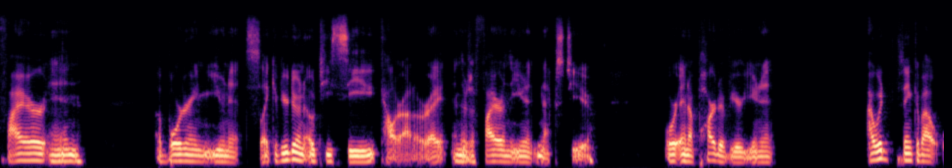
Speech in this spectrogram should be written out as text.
fire in a bordering unit like if you're doing otc colorado right and there's a fire in the unit next to you or in a part of your unit i would think about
